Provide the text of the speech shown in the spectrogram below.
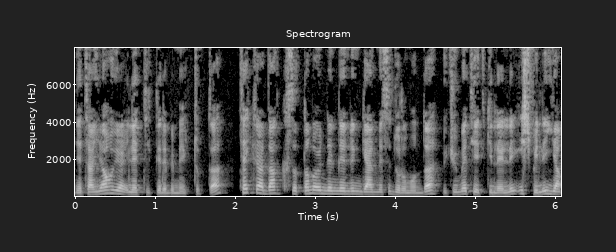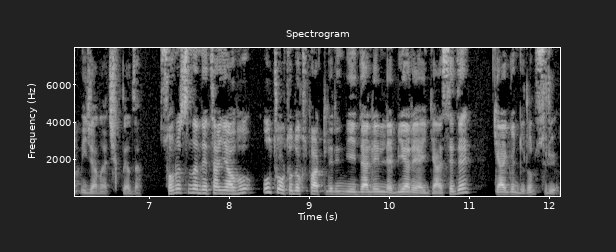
Netanyahu'ya ilettikleri bir mektupta tekrardan kısıtlama önlemlerinin gelmesi durumunda hükümet yetkilileriyle işbirliği yapmayacağını açıkladı. Sonrasında Netanyahu ultraortodoks partilerin liderleriyle bir araya gelse de gergin durum sürüyor.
